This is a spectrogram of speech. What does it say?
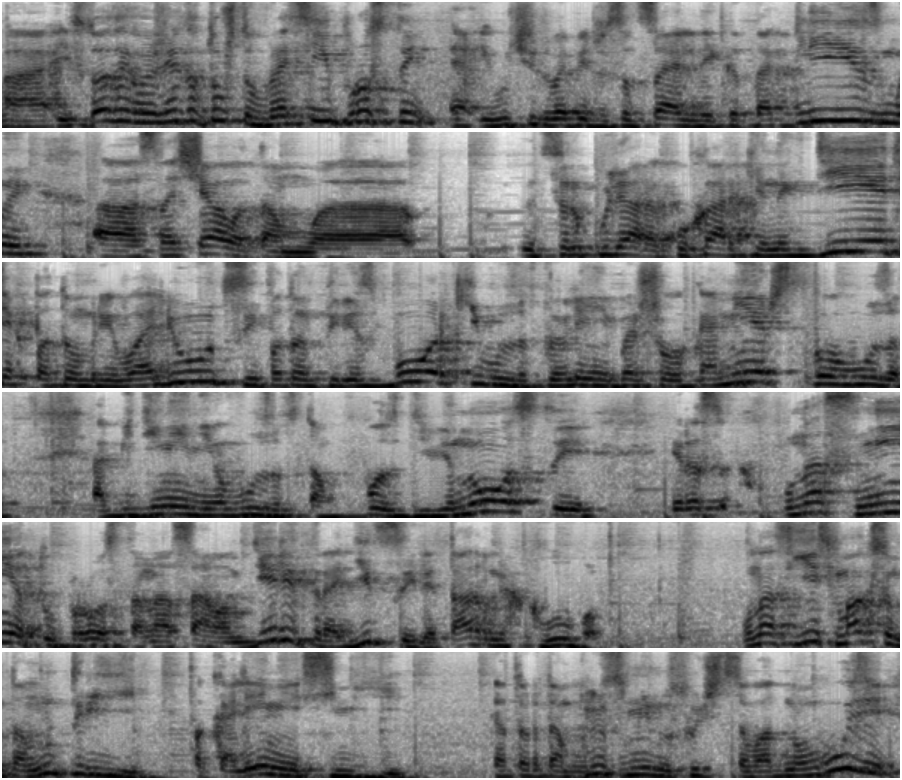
А, и ситуация говорит о том, что в России просто, э, и учитывая, опять же, социальные катаклизмы, а, сначала там а, циркуляр о кухаркиных детях, потом революции, потом пересборки вузов, появление большого коммерческого вузов, объединение вузов там в пост-90-е. И раз- У нас нету просто на самом деле традиции элитарных клубов. У нас есть максимум там, ну, три поколения семьи которые там плюс-минус учатся в одном вузе,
